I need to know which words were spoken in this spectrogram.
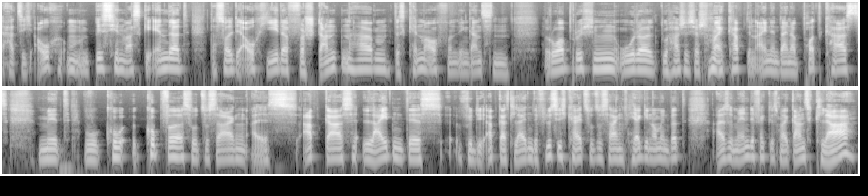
hat sich auch um ein bisschen was geändert. Das sollte auch jeder verstanden haben. Das kennen wir auch von den ganzen Rohrbrüchen oder du hast es ja schon mal gehabt in einem deiner Podcasts mit, wo Kupfer sozusagen als abgasleidendes, für die abgasleitende Flüssigkeit sozusagen hergenommen wird. Also im Endeffekt ist mal ganz klar,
